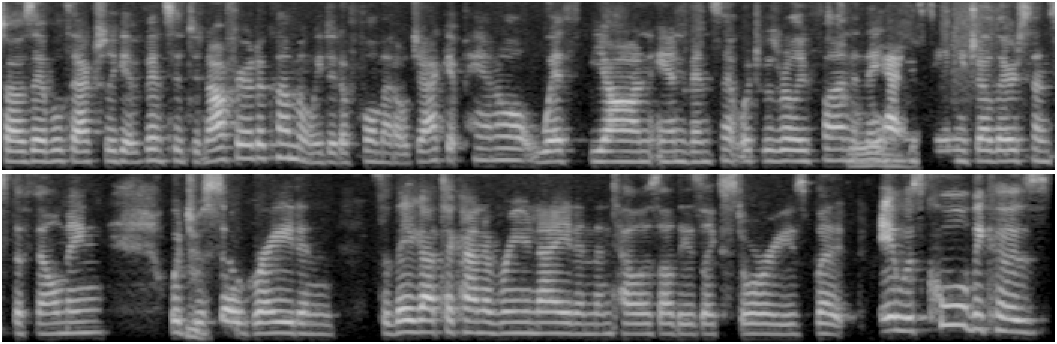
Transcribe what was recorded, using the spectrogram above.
So I was able to actually get Vincent D'Onofrio to come and we did a full metal jacket panel with Jan and Vincent, which was really fun. And they hadn't seen each other since the filming, which Hmm. was so great. And so they got to kind of reunite and then tell us all these like stories. But it was cool because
